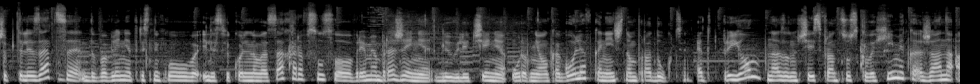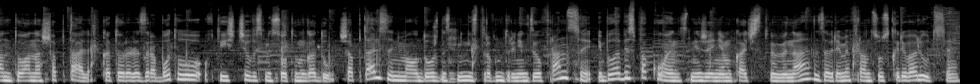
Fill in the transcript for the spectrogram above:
Шептализация – добавление тростникового или свекольного сахара в сусло во время брожения для увеличения уровня алкоголя в конечном продукте. Этот прием назван в честь французского химика Жана Антуана Шапталя, который разработал его в 1800 году. Шапталь занимал должность министра внутренних дел Франции и был обеспокоен снижением качества вина за время французской революции,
